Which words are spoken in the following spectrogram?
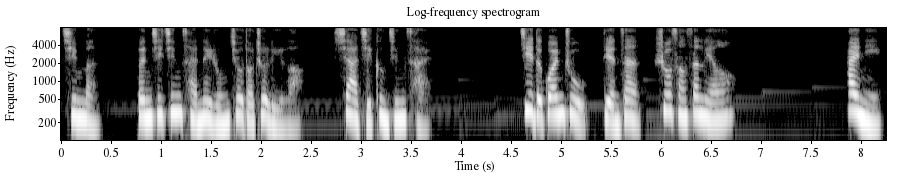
亲们，本集精彩内容就到这里了，下集更精彩，记得关注、点赞、收藏三连哦！爱你。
